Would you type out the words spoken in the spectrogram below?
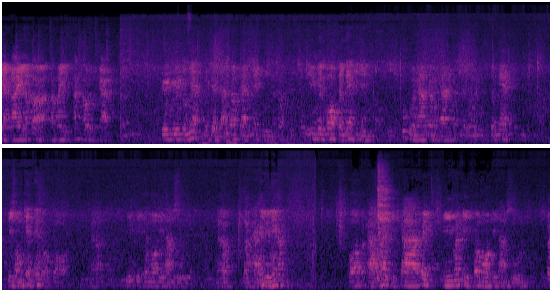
อย่างไร แล้วก็ทำไมถึงท่านเข้าดำเนินการคือคือตรงเนี้ยมันเกิดจากรับการแยกดินนะครับจึงเป็นมอบจำแนกที่ดินทุกหน่วยงานกรรมการครับในวันนั้นจำแนกปีสองเจ็ดให้สกนะครับมีมติกมปีสามศูนย์ นะครับ หลักฐานให้อยู่นี่ครับ พอประกาศว่าติกาเอ้ยมีมติกมปีสามศูนย์ก็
